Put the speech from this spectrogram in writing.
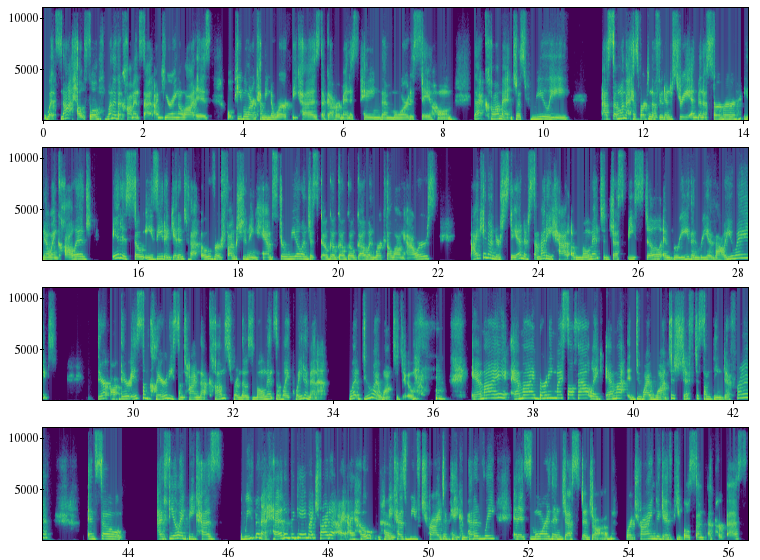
What's not helpful, one of the comments that I'm hearing a lot is, well, people aren't coming to work because the government is paying them more to stay home. That comment just really as someone that has worked in the food industry and been a server, you know, in college, it is so easy to get into that over functioning hamster wheel and just go, go, go, go, go and work the long hours. I can understand if somebody had a moment to just be still and breathe and reevaluate. There are there is some clarity sometimes that comes from those moments of like, wait a minute, what do I want to do? am I am I burning myself out? Like am I do I want to shift to something different? And so I feel like because we've been ahead of the game, I try to, I, I hope, hope, because we've tried to pay competitively and it's more than just a job. We're trying to give people some a purpose.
